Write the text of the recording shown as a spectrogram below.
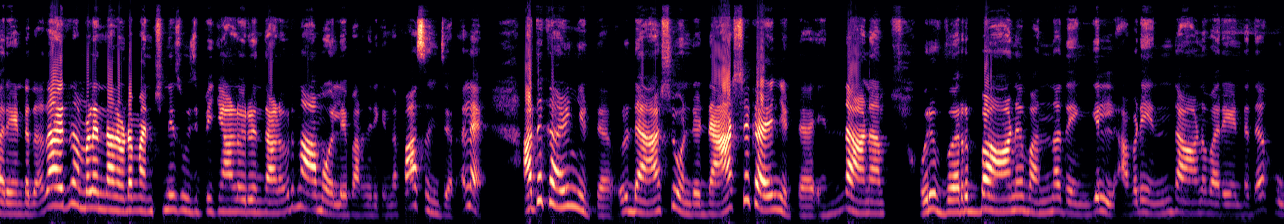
വരേണ്ടത്? അതായത് നമ്മൾ എന്താണ് ഇവിടെ മനുഷ്യനെ സൂചിപ്പിക്കാനുള്ള ഒരു എന്താണ് ഒരു നാമമല്ലേ പറഞ്ഞിരിക്കുന്നത്? പാസഞ്ചർ അല്ലെ? അത് കഴിഞ്ഞിട്ട് ഒരു ഡാഷും ഉണ്ട്. ഡാഷ് കഴിഞ്ഞിട്ട് എന്താണ്? ഒരു വെർബാണ് വന്നതെങ്കിൽ അവിടെ എന്താണ് വരേണ്ടത്? ഹൂ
